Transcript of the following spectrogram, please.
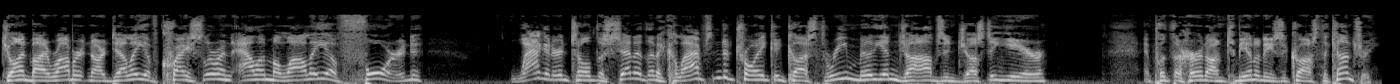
Joined by Robert Nardelli of Chrysler and Alan Mulally of Ford, Wagoner told the Senate that a collapse in Detroit could cost three million jobs in just a year and put the hurt on communities across the country.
